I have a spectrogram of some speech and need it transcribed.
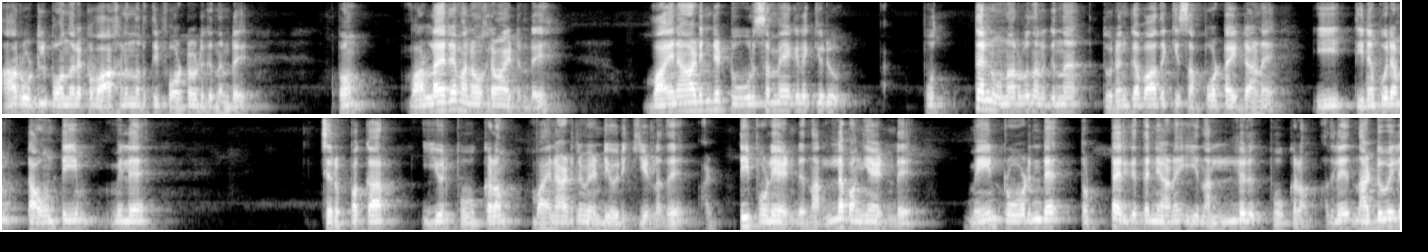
ആ റൂട്ടിൽ പോകുന്നവരൊക്കെ വാഹനം നിർത്തി ഫോട്ടോ എടുക്കുന്നുണ്ട്. അപ്പം വളരെ മനോഹരമായിട്ടുണ്ട്. വയനാടിന്റെ ടൂറിസം മേഖലയ്ക്കൊരു പുത്തൻ ഉണർവ് നൽകുന്ന തുരങ്കപാതയ്ക്ക് സപ്പോർട്ടായിട്ടാണ് ഈ തിനപുരം ടൗൺ ടീമിലെ ചെറുപ്പക്കാർ ഈ ഒരു പൂക്കളം വയനാടിന് വേണ്ടി ഒരുക്കിയിട്ടുള്ളത് അടിപൊളിയായിട്ടുണ്ട് നല്ല ഭംഗിയായിട്ടുണ്ട്. മെയിൻ റോഡിന്റെ തൊട്ടരികിൽ തന്നെയാണ് ഈ നല്ലൊരു പൂക്കളം. അതിൽ നടുവിൽ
